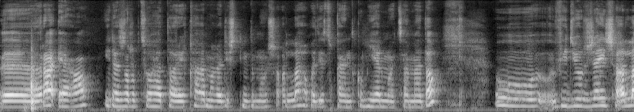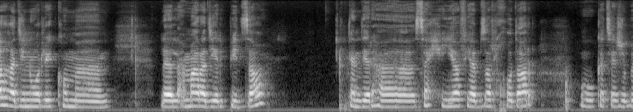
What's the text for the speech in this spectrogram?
آه رائعه الا جربتوها الطريقة ما غاديش تندموا ان شاء الله وغادي تبقى عندكم هي المعتمده وفيديو الجاي إن شاء الله غادي نوريكم آه، العمارة ديال البيتزا. كنديرها صحية فيها بزاف الخضر وكتعجب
